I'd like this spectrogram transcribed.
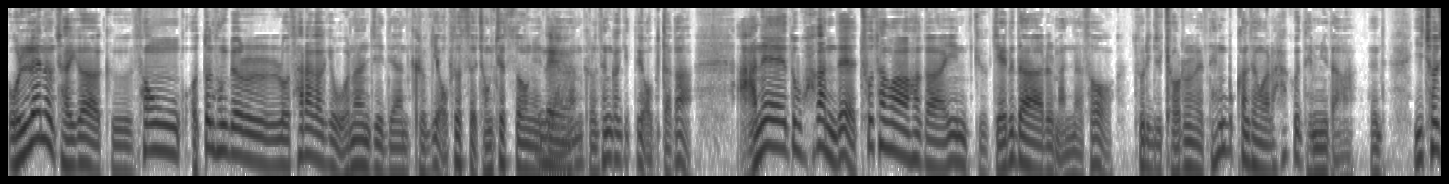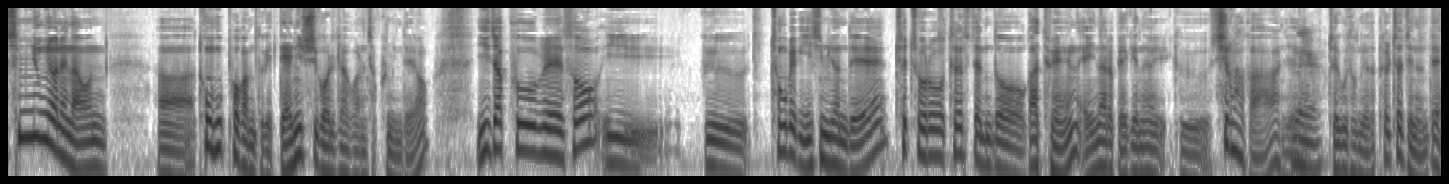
원래는 자기가 그 성 어떤 성별로 살아가기 원하는지에 대한 그런 게 없었어요. 정체성에 네. 대한 네. 그런 생각이 또 없다가 아내도 화가인데 초상화 화가인 그 게르다를 만나서 둘이 이제 결혼을 해서 행복한 생활을 하게 됩니다. 2016년에 나온 어, 톰 후퍼 감독의 Danish Girl이라고 하는 작품인데요. 이 작품에서 이 그 1920년대에 최초로 트랜스젠더가 된 에이나르 베겐의 그 실화가 이제 네. 재구성돼서 펼쳐지는데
